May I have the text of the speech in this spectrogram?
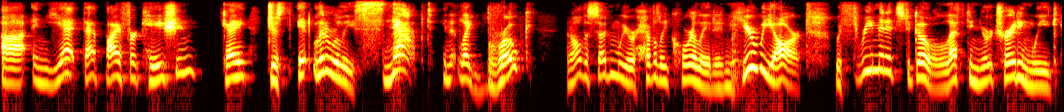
uh, and yet that bifurcation, okay, just it literally snapped and it like broke and all of a sudden, we were heavily correlated. And here we are with three minutes to go left in your trading week.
